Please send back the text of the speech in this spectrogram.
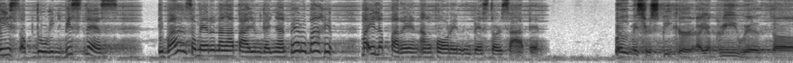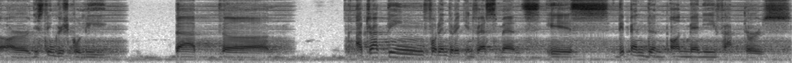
ease of doing business. Diba? So meron na nga tayong ganyan. Pero bakit mailap pa rin ang foreign investor sa atin? Well, Mr. Speaker, I agree with uh, our distinguished colleague that uh, attracting foreign direct investments is dependent on many factors.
